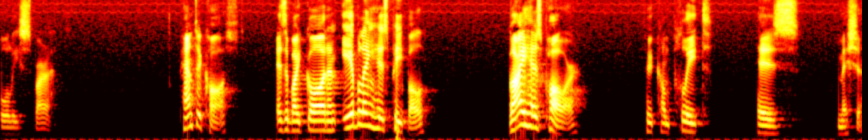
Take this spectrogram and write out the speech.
Holy Spirit. Pentecost is about God enabling his people by his power to complete his mission.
